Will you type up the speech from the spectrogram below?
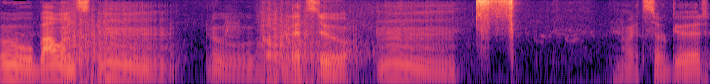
Ooh, bounce. Mm. Ooh, let's do... Mm. Oh, it's so good.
